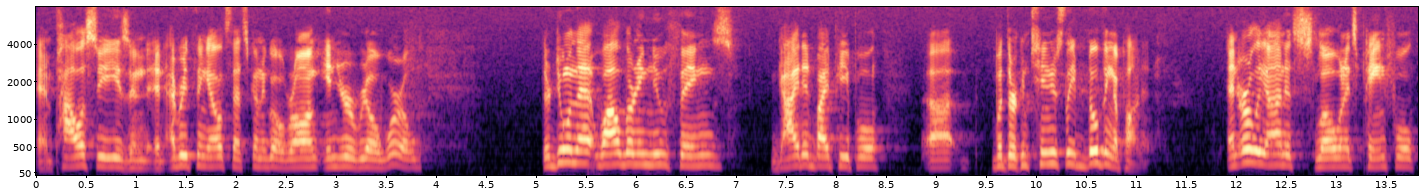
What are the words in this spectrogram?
and policies and, and everything else that's going to go wrong in your real world. They're doing that while learning new things, guided by people, uh, but they're continuously building upon it. And early on, it's slow and it's painful,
